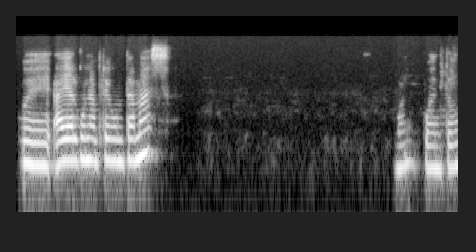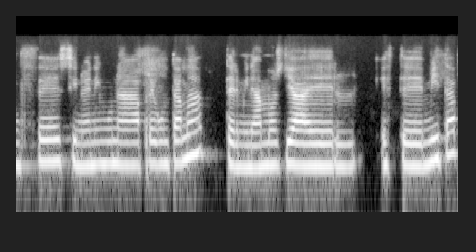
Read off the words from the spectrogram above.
Pues, ¿hay alguna pregunta más? Bueno, pues entonces, si no hay ninguna pregunta más, terminamos ya el, este meetup.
